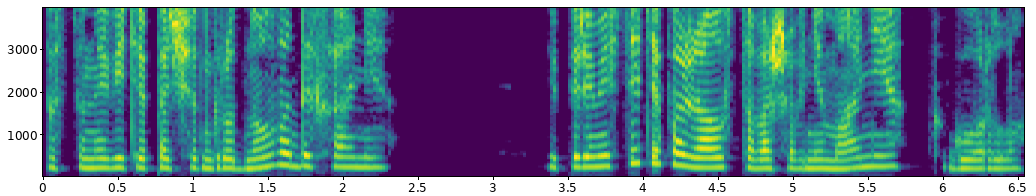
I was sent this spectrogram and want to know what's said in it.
Остановите подсчет грудного дыхания и переместите, пожалуйста, ваше внимание к горлу.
